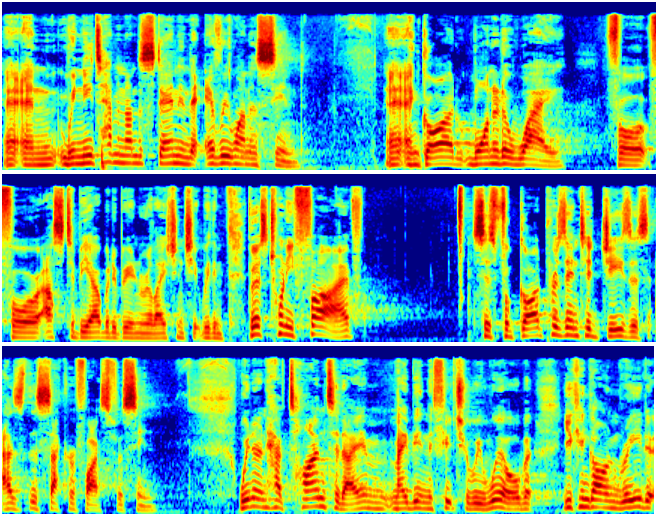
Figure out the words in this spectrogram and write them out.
and we need to have an understanding that everyone has sinned. And God wanted a way for, for us to be able to be in relationship with him. Verse 25 says, For God presented Jesus as the sacrifice for sin. We don't have time today, and maybe in the future we will, but you can go and read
